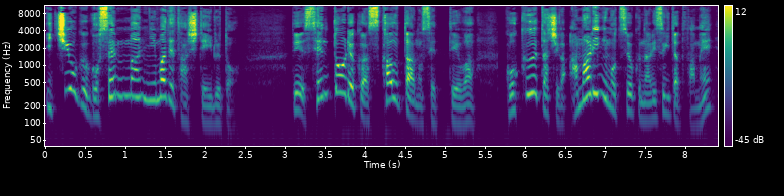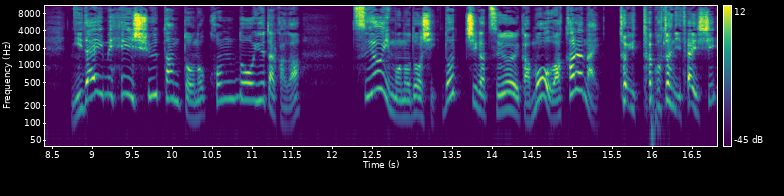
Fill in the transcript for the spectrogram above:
1億5000万にまで達していると。で、戦闘力はスカウターの設定は、悟空たちがあまりにも強くなりすぎたため、二代目編集担当の近藤豊が、強い者同士、どっちが強いかもうわからないと言ったことに対し、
